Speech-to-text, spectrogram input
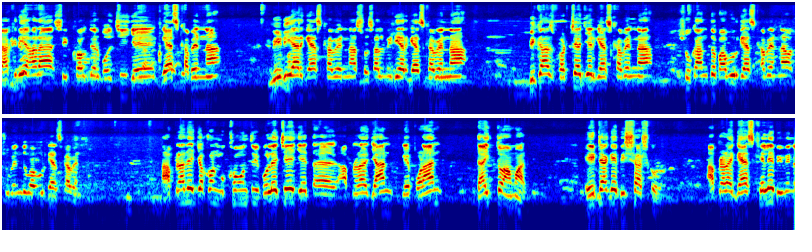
চাকুরিহারা শিক্ষকদের বলছি যে গ্যাস খাবেন না, মিডিয়ার গ্যাস খাবেন না, সোশ্যাল মিডিয়ার গ্যাস খাবেন না, বিকাশ ভট্টাচার্যের গ্যাস খাবেন না, সুকান্ত বাবুর গ্যাস খাবেন না, শুভেন্দু বাবুর গ্যাস খাবেন না। আপনাদের যখন মুখ্যমন্ত্রী বলেছে যে আপনারা যান যে পড়ান, দায়িত্ব আমার। এটাকে বিশ্বাস করুন। আপনারা গ্যাস খেলে বিভিন্ন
